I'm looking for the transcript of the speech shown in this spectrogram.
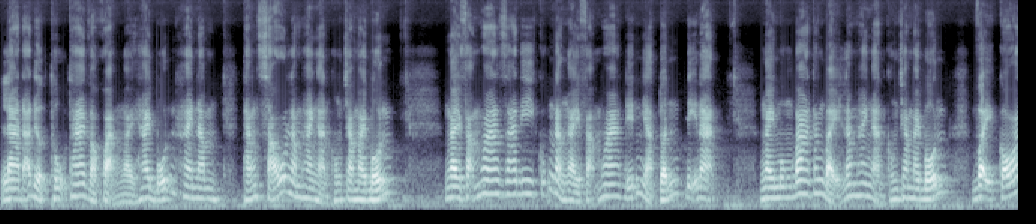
là đã được thụ thai vào khoảng ngày 24-25 tháng 6 năm 2024. Ngày Phạm Hoa ra đi cũng là ngày Phạm Hoa đến nhà Tuấn tị nạn ngày mùng 3 tháng 7 năm 2024. Vậy có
